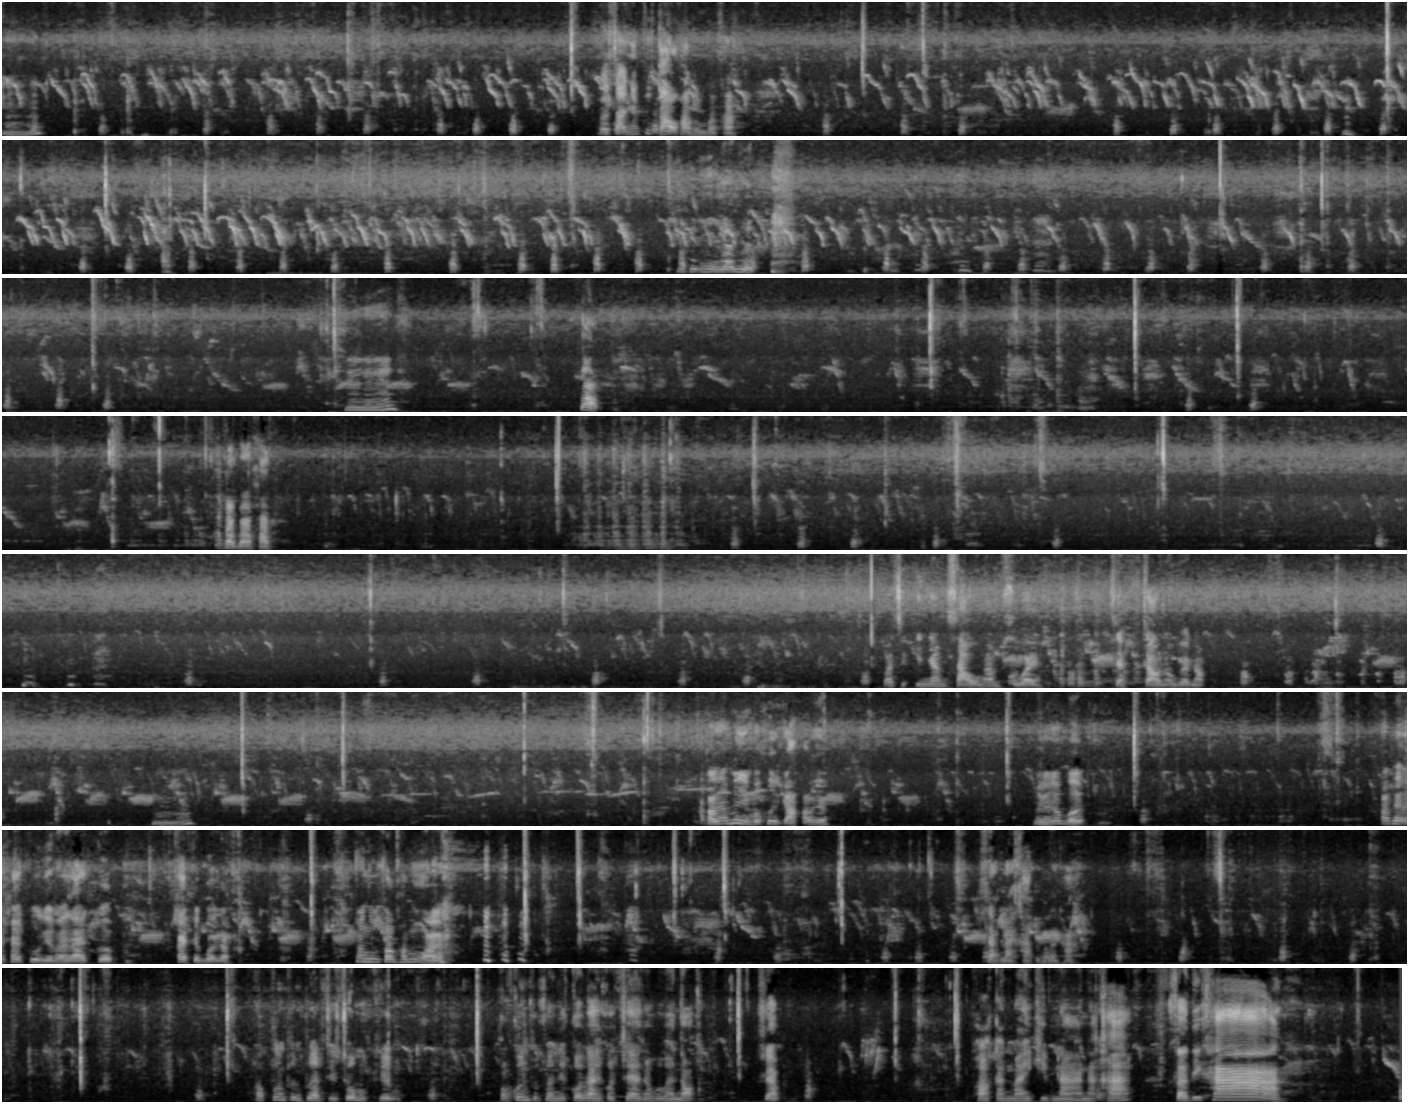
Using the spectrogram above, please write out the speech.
อืม รสชาติยังคือเก่าค่ะคุณผู้ชมค่ะมันคือหมูเราเหรอะอืมชอบ กลับแล้วค่ะ ว่าจะกินยำเสาง่ำสวยแจกเก่าน้องเบือเนาะอืม เขาจะมีบ่คุยกับเขาเลยมีก็เบิดเขาเพชรใช้กูยืมมาหลายเกือบใกล้จะเบิดแล้วนั่งดูต้องคำนวณแซ่บไรค่ะเพื่อนๆค่ะขอบคุณเพื่อนๆที่ชมคลิปขอบคุณเพื่อนๆที่กดไลค์กดแชร์นะเพื่อนๆเนาะแซ่บ พอกันใหม่คลิปหนานะคะ สวัสดีค่ะ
